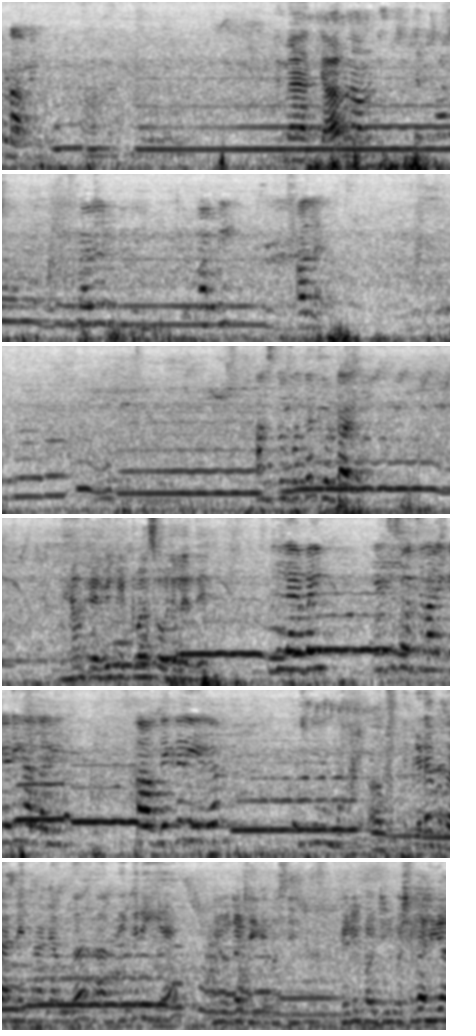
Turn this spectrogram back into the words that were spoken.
ਫੜਾ ਮੈਨੂੰ। ਤੇ ਮੈਂ ਚਾਹ ਬਣਾਉਣਾ ਤੁਹਾਡਾ ਫਿਰ ਵੀ ਇੱਕ ਵਾਰ ਸੋਚ ਲੈਂਦੇ ਲੈ ਬਈ ਇਹ ਚ ਸੋਚਣ ਵਾਲੀ ਕਿਹੜੀ ਗੱਲ ਆ ਗਈ ਆਪਦੇ ਘਰੇ ਹੈਗਾ ਕੁਝ ਨਹੀਂ ਹੁੰਦਾ। ਆਪ ਤੇ ਕਿਹੜਾ ਬਗਾਨੇ ਥਾਂ ਜਾਊਗਾ? ਆਪਦੇ ਘਰ ਹੀ ਹੈ। ਨਹੀਂ ਉਹ ਤਾਂ ਠੀਕ ਹੈ ਤੁਸੀਂ ਫਿਰ ਵੀ ਫੌਜੀ ਨੂੰ ਪੁੱਛਣਾ ਸੀਗਾ।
